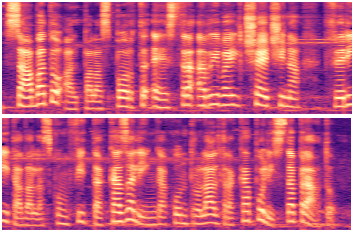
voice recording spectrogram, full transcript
Sabato al Palasport Estra arriva il Cecina, ferita dalla sconfitta casalinga contro l'altra capolista Prato.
